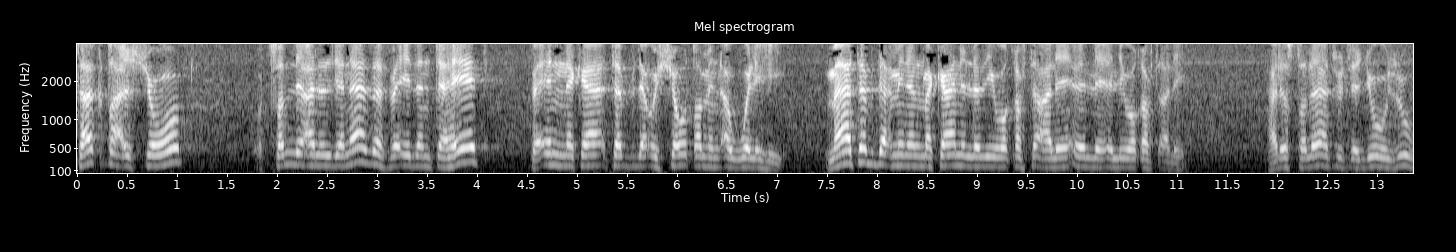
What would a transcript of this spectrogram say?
تقطع الشوط وتصلي على الجنازة فإذا انتهيت فإنك تبدأ الشوط من أوله. ما تبدأ من المكان الذي وقفت عليه اللي وقفت عليه. هل الصلاة تجوز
